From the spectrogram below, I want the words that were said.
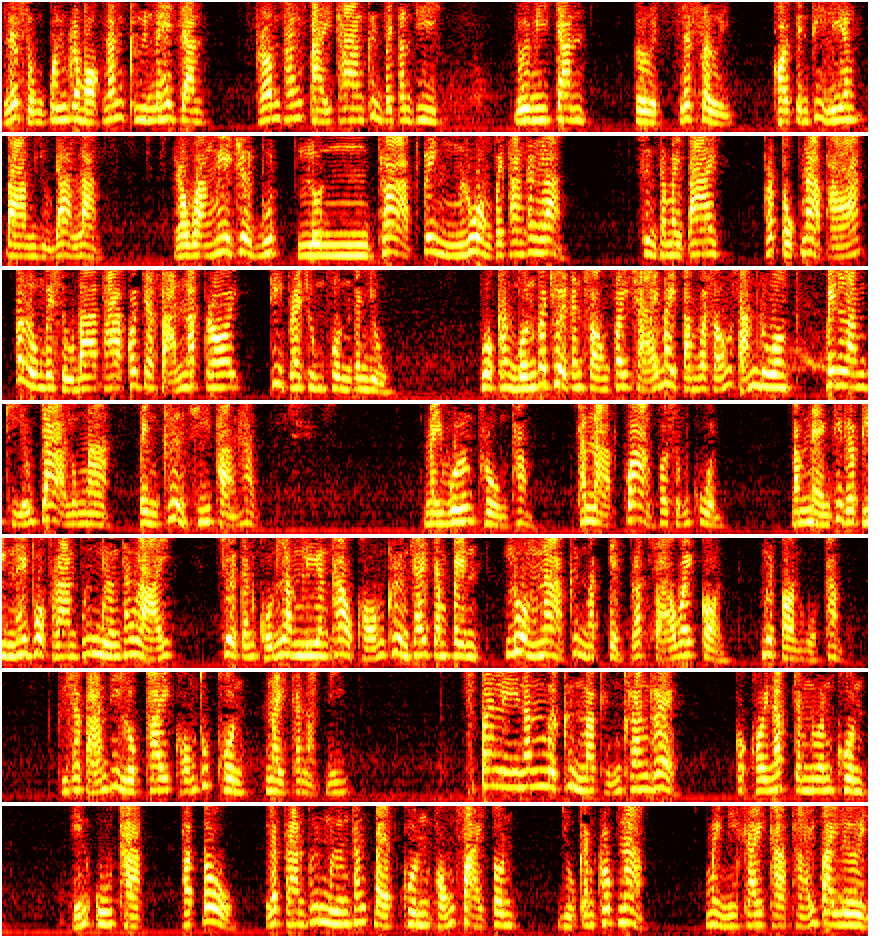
แล้วส่งปืนกระบอกนั้นคืนไปให้จันพร้อมทั้งไต่ทางขึ้นไปทันที โดยมีจัน เกิดและเสย คอยเป็นพี่เลี้ยงตามอยู่ด้านล่าง ระวังไม่ให้เชิดบุตรหล่นพลาดกลิ้งร่วงไปทางข้างล่าง ซึ่งทำไมตาย เพราะตกหน้าผาก็ลงไปสู่บาทาเขาจะสารนับร้อยที่ประชุมพลกันอยู่ พวกข้างบนก็ช่วยกันส่องไฟฉายไม่ต่ำกว่าสองสามดวง เป็นลำเขียวจ้าลงมา เป็นเครื่องชี้ทางให้ในเวิ้งโพรงถ้ำขนาดกว้างพอสมควร ตำแหน่งที่ระพินให้พวกพรานพื้นเมืองทั้งหลาย ช่วยกันขนลำเลียงข้าวของเครื่องใช้จำเป็นล่วงหน้าขึ้นมาเก็บรักษาไว้ก่อน เมื่อตอนหัวค่ำคือสถานที่หลบภัยของทุกคนในขณะนี้สตนลีนั้นเมื่อขึ้นมาถึงครั้งแรก ก็คอยนับจำนวนคน เห็นอูทะพัตโตและพรานพื้นเมืองทั้งแปดคนของฝ่ายตน อยู่กันครบหน้า ไม่มีใครขาดหายไปเลย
